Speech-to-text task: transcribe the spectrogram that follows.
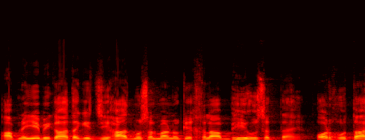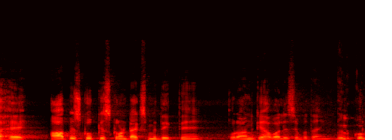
آپ نے یہ بھی کہا تھا کہ جہاد مسلمانوں کے خلاف بھی ہو سکتا ہے اور ہوتا ہے۔ آپ اس کو کس کانٹیکس میں دیکھتے ہیں؟ قرآن کے حوالے سے بتائیں گے۔ بالکل۔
